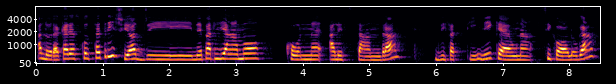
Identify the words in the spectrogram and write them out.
Allora, cari ascoltatrici, oggi ne parliamo con Alessandra Zifattini, che è una psicologa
